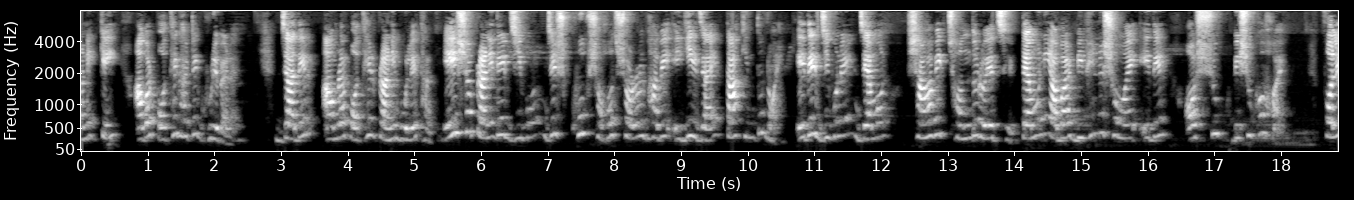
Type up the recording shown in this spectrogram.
অনেককেই আবার পথে ঘাটে ঘুরে বেড়ায়, যাদের আমরা পথের প্রাণী বলে থাকি। এই সব প্রাণীদের জীবন যে খুব সহজ সরল ভাবে এগিয়ে যায় তা কিন্তু নয়। এদের জীবনে যেমন স্বাভাবিক ছন্দ রয়েছে, তেমনি আবার বিভিন্ন সময় এদের অসুখ বিসুখও হয়। ফলে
